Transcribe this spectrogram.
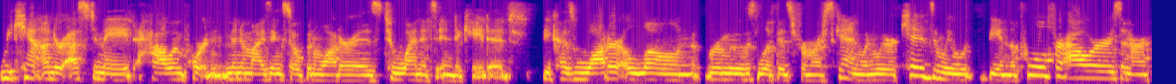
we can't underestimate how important minimizing soap and water is to when it's indicated because water alone removes lipids from our skin. When we were kids and we would be in the pool for hours and our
